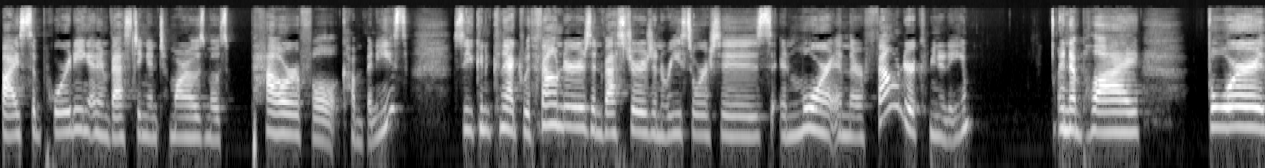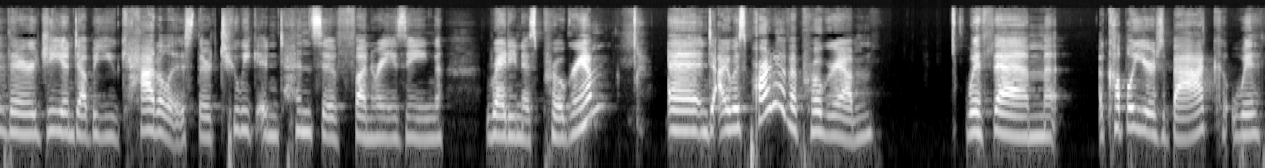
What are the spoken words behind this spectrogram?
by supporting and investing in tomorrow's most powerful companies. So you can connect with founders, investors, and resources and more in their founder community and apply for their G&W Catalyst, their two week intensive fundraising readiness program. And I was part of a program with them a couple years back with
